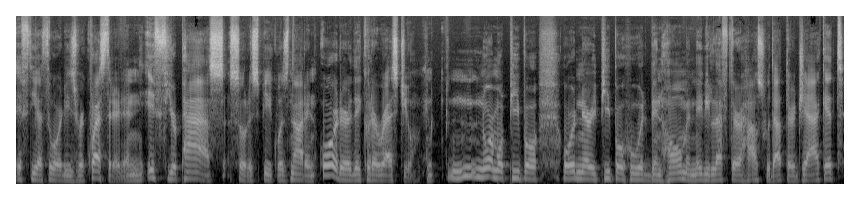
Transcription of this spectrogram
if the authorities requested it. And if your pass, so to speak, was not in order, they could arrest you. And normal people, ordinary people who had been home and maybe left their house without their jacket,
